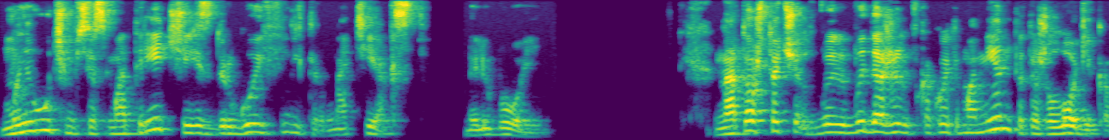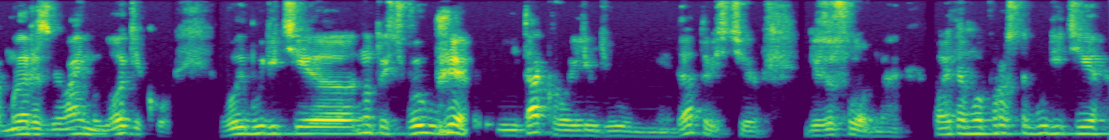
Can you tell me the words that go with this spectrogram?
мы учимся смотреть через другой фильтр на текст, на любой. На то, что вы, вы даже в какой-то момент, это же логика, мы развиваем логику, вы будете, ну, то есть вы уже не так вы люди умные, да, то есть, э, безусловно. Поэтому вы просто будете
